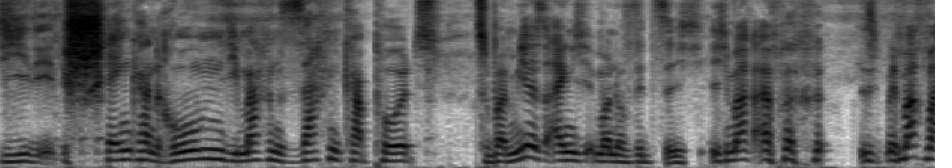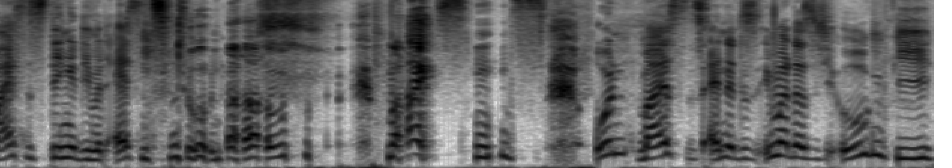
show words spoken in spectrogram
die stänkern rum, die machen Sachen kaputt. So bei mir ist eigentlich immer nur witzig. Ich mache einfach, ich mache meistens Dinge, die mit Essen zu tun haben. meistens. Und meistens endet es immer, dass ich irgendwie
